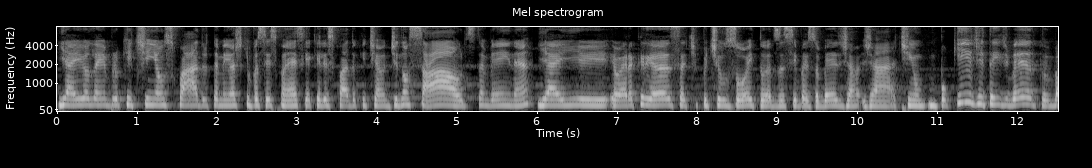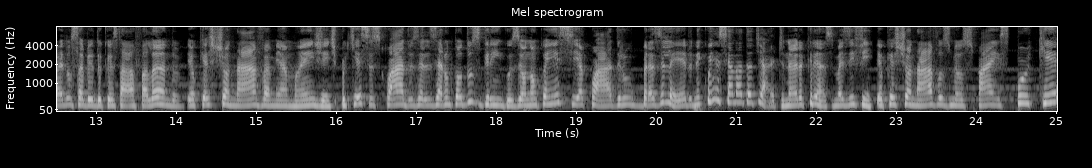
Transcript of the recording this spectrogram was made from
E aí eu lembro que tinha uns quadros também, acho que vocês conhecem, que é aqueles quadros que tinham dinossauros também, né? E aí eu era criança, tipo, tinha os oito anos, assim, mais ou menos, já, já tinha um pouquinho de entendimento, mas não sabia do que eu estava falando. Eu questionava a minha mãe, gente, porque esses quadros, eles eram todos gringos. Eu não conhecia quadro brasileiro, nem conhecia nada de arte, não era criança. Mas enfim, eu questionava os meus pais por que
